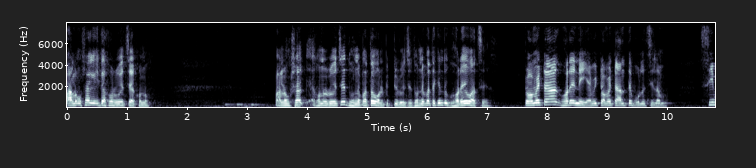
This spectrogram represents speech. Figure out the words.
পালং শাক এই দেখো রয়েছে এখনও পালং শাক এখনও রয়েছে, ধনে পাতাও অল্প একটু রয়েছে। ধনে পাতা কিন্তু ঘরেও আছে। টমেটো ঘরে নেই, আমি টমেটো আনতে বলেছিলাম। সিম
